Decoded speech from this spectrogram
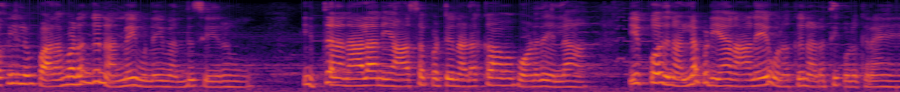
வகையிலும் பல மடங்கு நன்மை உன்னை வந்து சேரும். இத்தனை நாளாக நீ ஆசைப்பட்டு நடக்காமல் போனதையெல்லாம் இப்போது நல்லபடியாக நானே உனக்கு நடத்தி கொடுக்குறேன்.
